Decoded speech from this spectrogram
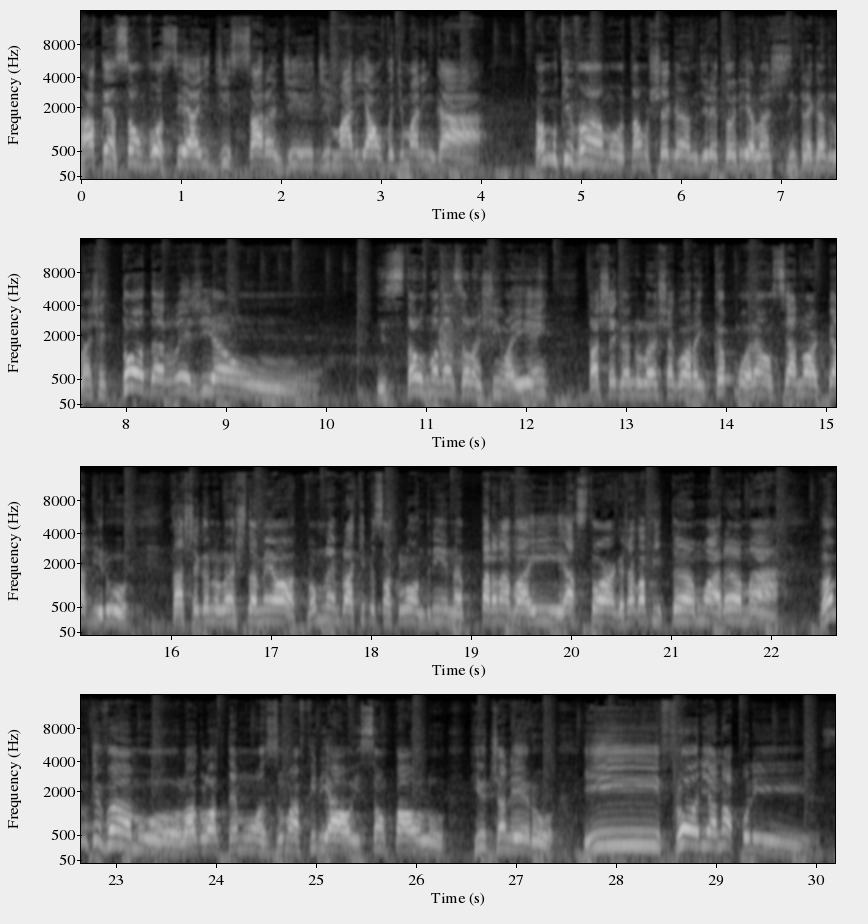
Atenção você aí de Sarandi, de Marialva de Maringá. Vamos que vamos, estamos chegando, diretoria Lanches entregando lanche em toda a região. Estamos mandando seu lanchinho aí, hein? Tá chegando lanche agora em Campo Mourão, Cianorte, Piabiru. Tá chegando lanche também, ó. Vamos lembrar aqui, pessoal, que Londrina, Paranavaí, Astorga, Jaguapitã, Moarama. Vamos que vamos! Logo, logo temos uma filial em São Paulo, Rio de Janeiro e Florianópolis.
